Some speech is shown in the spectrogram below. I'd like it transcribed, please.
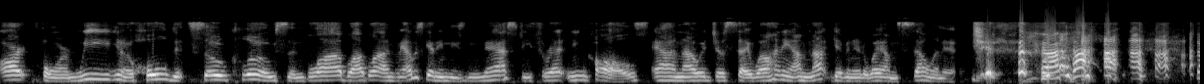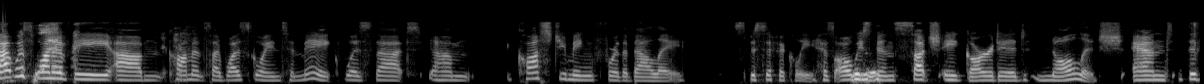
art form. We, you know, hold it so close and blah, blah, blah. I mean, I was getting these nasty, threatening calls. And I would just say, Well, honey, I'm not giving it away. I'm selling it. that was one of the um, comments I was going to make was that um, costuming for the ballet specifically has always mm-hmm. been such a guarded knowledge and the,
